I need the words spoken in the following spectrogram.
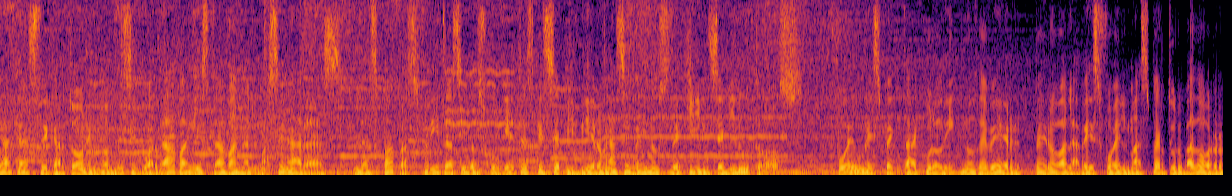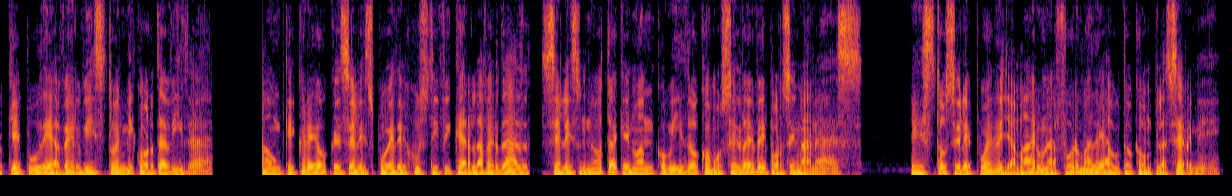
Cajas de cartón en donde se guardaban y estaban almacenadas, las papas fritas y los juguetes que se pidieron hace menos de 15 minutos. Fue un espectáculo digno de ver, pero a la vez fue el más perturbador que pude haber visto en mi corta vida. Aunque creo que se les puede justificar la verdad, se les nota que no han comido como se debe por semanas. Esto se le puede llamar una forma de autocomplacerme,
